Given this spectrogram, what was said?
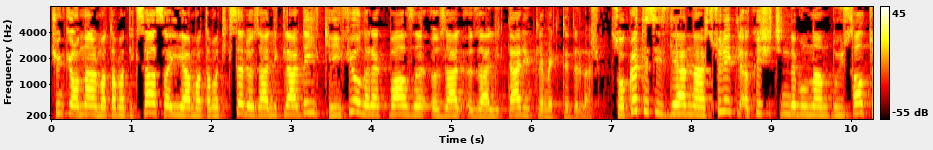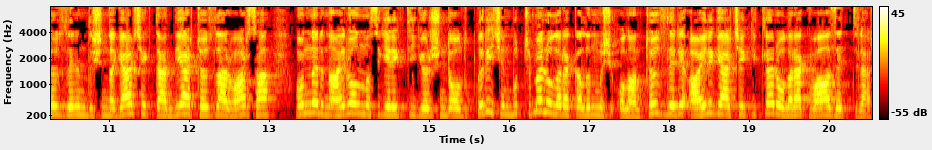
Çünkü onlar matematiksel sayıya matematiksel özellikler değil keyfi olarak bazı özel özellikler yüklemektedirler. Sokrates'i izleyenler sürekli akış içinde bulunan duysal tözlerin dışında gerçekten diğer tözler varsa onların ayrı olması gerektiği görüşünde oldukları için bu tümel olarak alınmış olan tözleri ayrı gerçeklikler olarak vaaz ettiler.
